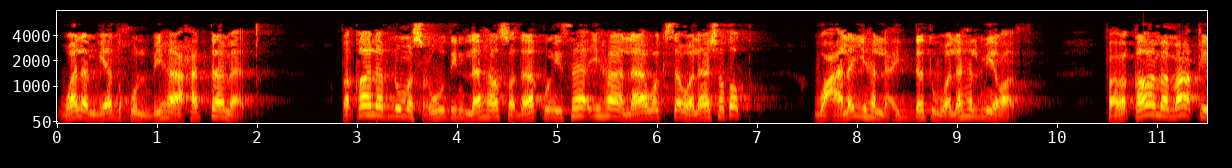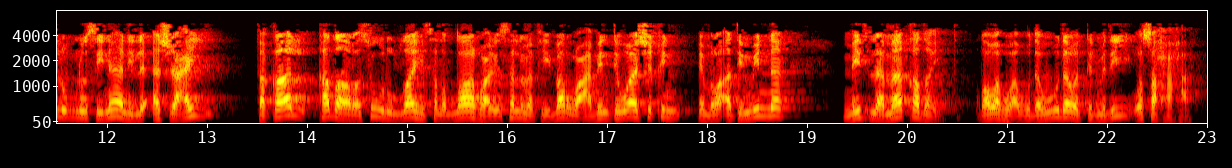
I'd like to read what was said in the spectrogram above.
ولم يدخل بها حتى مات. فقال ابن مسعود لها صداق نسائها لا وكس ولا شطط. وعليها العدة ولها الميراث. فقام معقل بن سنان الأشعي فقال قضى رسول الله صلى الله عليه وسلم في بروع بنت واشق امرأة منا مثل ما قضيت رواه أبو داود والترمذي وصححه.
